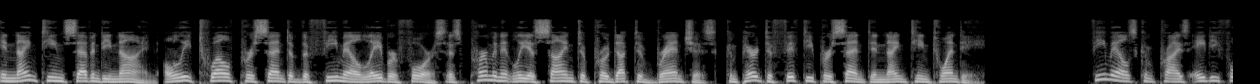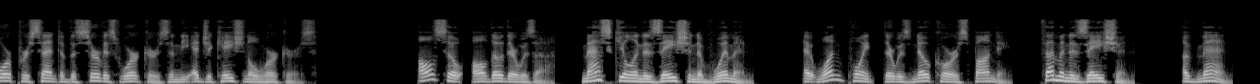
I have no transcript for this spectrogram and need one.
In 1979, only 12% of the female labor force is permanently assigned to productive branches, compared to 50% in 1920. Females comprise 84% of the service workers and the educational workers. Also, although there was a masculinization of women at one point, there was no corresponding «feminization» of men.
